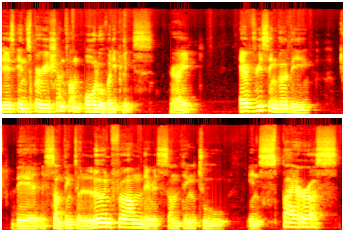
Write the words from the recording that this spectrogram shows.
there's inspiration from all over the place, right? Every single day, there is something to learn from, there is something to inspire us.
